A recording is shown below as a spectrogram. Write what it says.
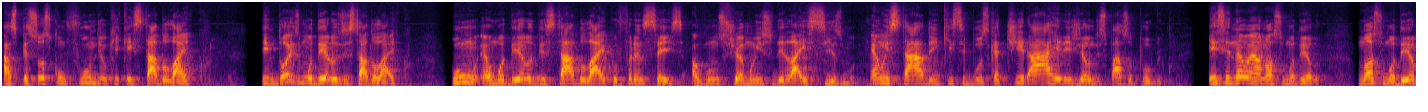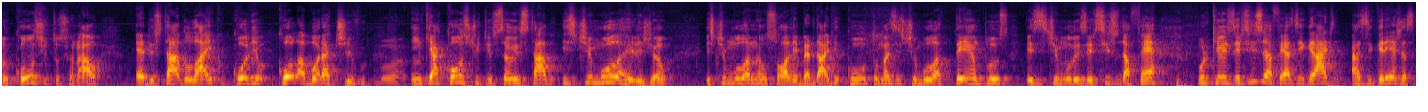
as pessoas confundem o que é Estado laico. Tem dois modelos de Estado laico. Um é o modelo de Estado laico francês. Alguns chamam isso de laicismo. É um Estado em que se busca tirar a religião do espaço público. Esse não é o nosso modelo. Nosso modelo constitucional é do Estado laico colaborativo, Boa. em que a Constituição e o Estado estimula a religião estimula não só a liberdade de culto, mas estimula templos, estimula o exercício da fé, porque o exercício da fé, as, igrejas, as igrejas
